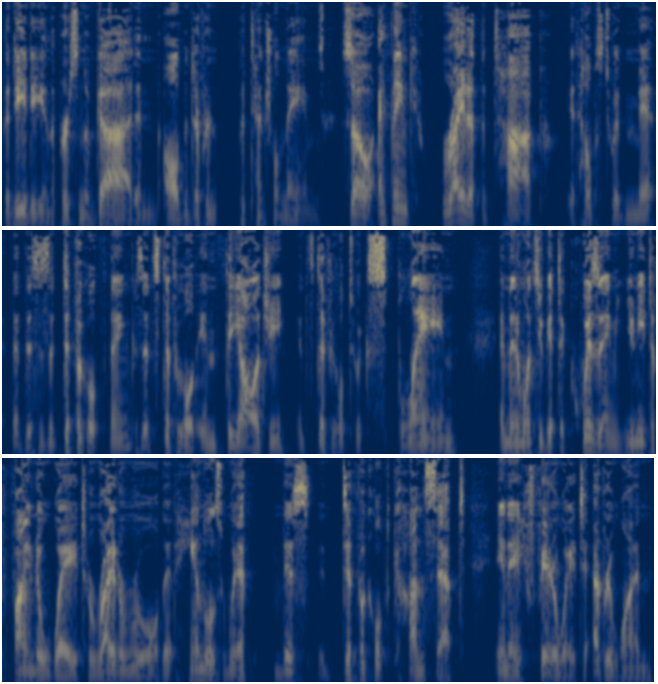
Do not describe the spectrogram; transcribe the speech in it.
the deity and the person of God and all the different potential names. So I think right at the top, it helps to admit that this is a difficult thing because it's difficult in theology. It's difficult to explain. And then once you get to quizzing, you need to find a way to write a rule that handles with this difficult concept in a fair way to everyone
